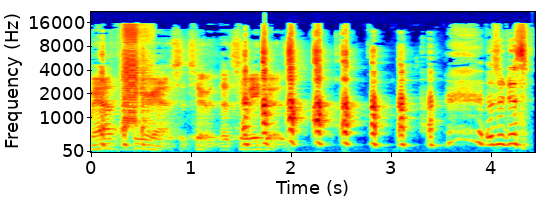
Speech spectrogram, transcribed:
mouth to your ass. That's, it. That's the way it goes. Those are just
